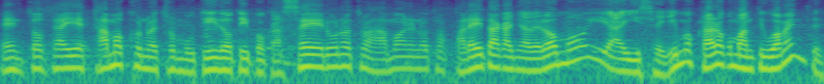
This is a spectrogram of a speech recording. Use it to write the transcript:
Entonces ahí estamos con nuestro embutido tipo casero, nuestros jamones, nuestras paletas, caña de lomo y ahí seguimos, claro, como antiguamente.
